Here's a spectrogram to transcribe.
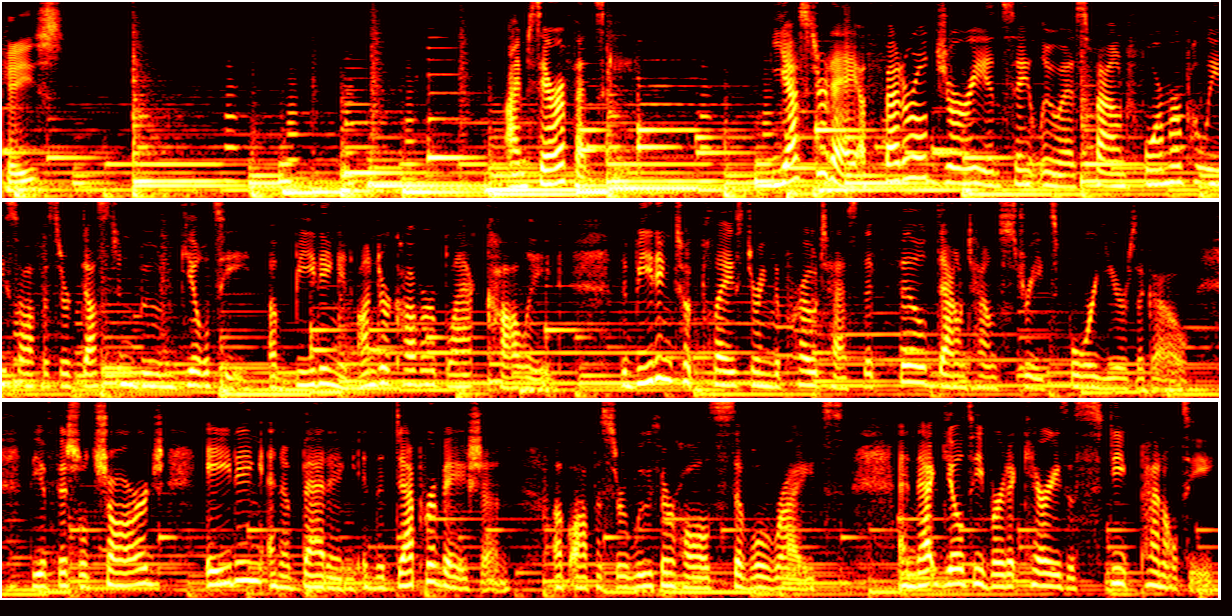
case. I'm Sarah Fenske. Yesterday, a federal jury in St. Louis found former police officer Dustin Boone guilty of beating an undercover black colleague. The beating took place during the protests that filled downtown streets four years ago. The official charge aiding and abetting in the deprivation of Officer Luther Hall's civil rights. And that guilty verdict carries a steep penalty,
